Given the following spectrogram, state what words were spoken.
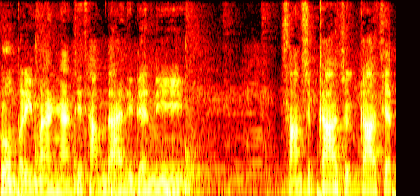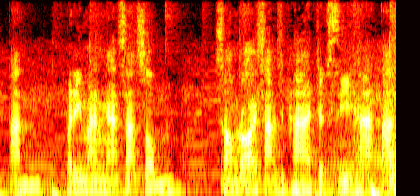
รวมปริมาณงานที่ทำได้ในเดือนนี้ 39.97 ตัน ปริมาณงานสะสม 235.45 ตัน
